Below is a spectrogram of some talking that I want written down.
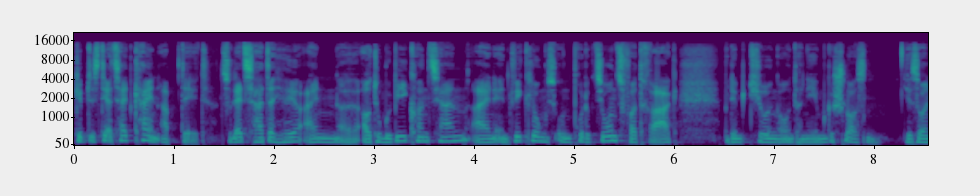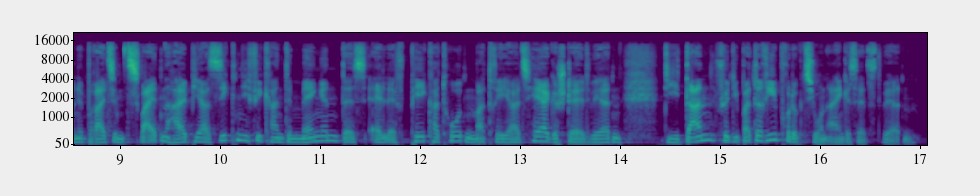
gibt es derzeit kein Update. Zuletzt hatte hier ein äh, Automobilkonzern einen Entwicklungs- und Produktionsvertrag mit dem Thüringer Unternehmen geschlossen. Hier sollen bereits im zweiten Halbjahr signifikante Mengen des LFP-Kathodenmaterials hergestellt werden, die dann für die Batterieproduktion eingesetzt werden.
